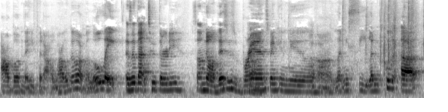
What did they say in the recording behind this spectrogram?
album that he put out a while ago. I'm a little late. Is it that two thirty song? No, this is brand spanking new. Uh-huh. Um, let me see. Let me pull it up.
